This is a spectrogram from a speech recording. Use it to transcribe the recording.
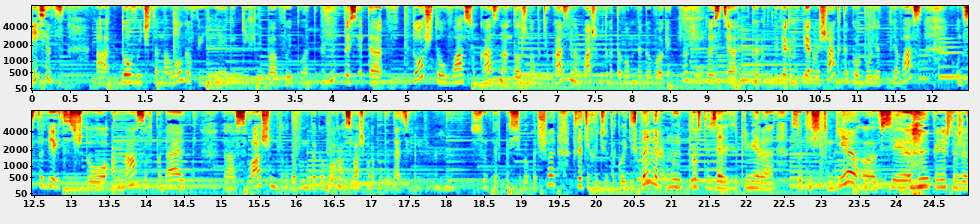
месяц, а, до вычета налогов или каких-либо выплат. Uh-huh. То есть это то, что у вас указано, должно быть указано в вашем трудовом договоре. Okay. То есть, а, как, наверное, первый шаг такой будет для вас, удостоверьтесь, что она совпадает а, с вашим трудовым договором, с вашим работодателем. Супер, спасибо большое. Кстати, хочу такой дисклеймер. Мы просто взяли для примера 100 тысяч тенге. Э, все, конечно же,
